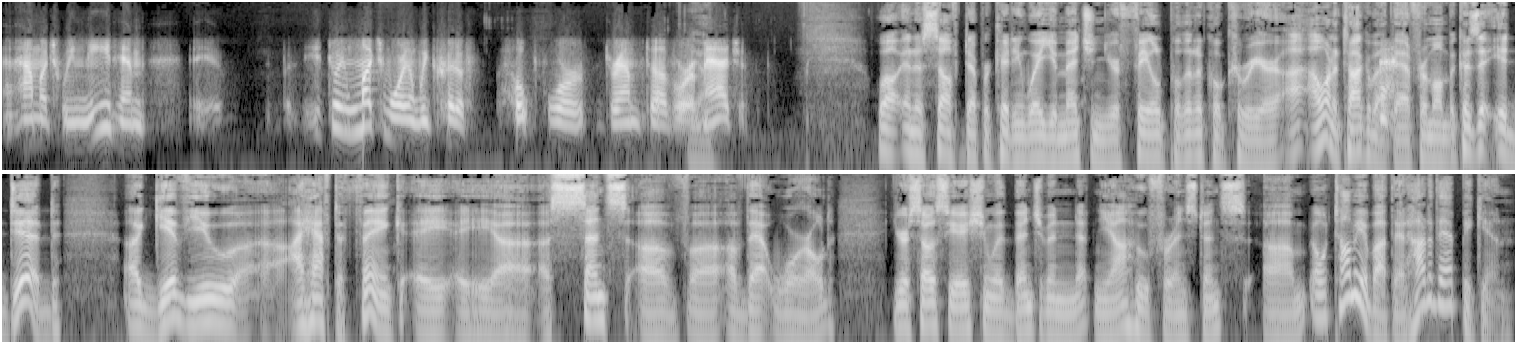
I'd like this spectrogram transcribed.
and how much we need Him. He's doing much more than we could have hoped for, dreamt of, or yeah. imagined. Well, in a self deprecating way, you mentioned your failed political career. I, I want to talk about that for a moment because it, it did uh, give you, uh, I have to think, a, a, uh, a sense of, uh, of that world. Your association with Benjamin Netanyahu, for instance. Um, oh, tell me about that. How did that begin?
